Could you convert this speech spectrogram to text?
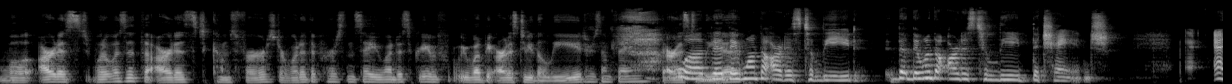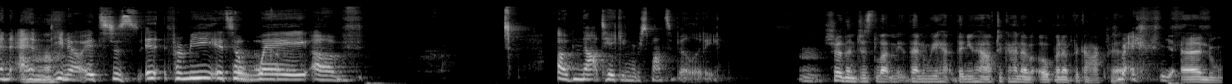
well, artist, what was it? The artist comes first, or what did the person say? You want to scream? We want the artist to be the lead, or something. The artist well to lead they, they want the artist to lead they they want the artist to lead the change and and Uh-huh. you know it's just it, for me it's a way of of not taking responsibility Sure, then just let me. Then we ha- then you have to kind of open up the cockpit, Right. And and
